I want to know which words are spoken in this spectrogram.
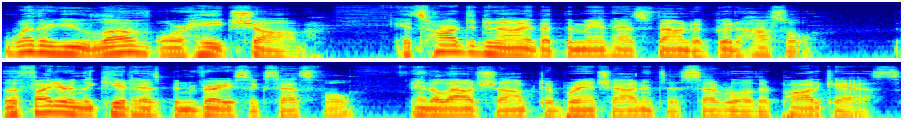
Whether you love or hate Schaub, it's hard to deny that the man has found a good hustle. The fighter and the kid has been very successful and allowed Schaub to branch out into several other podcasts,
